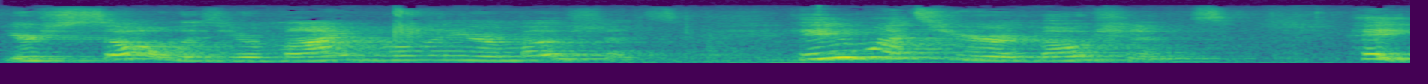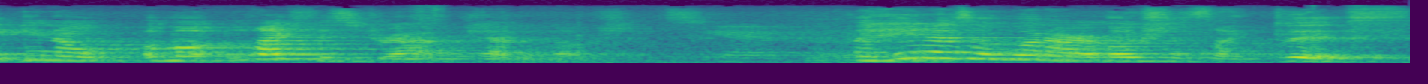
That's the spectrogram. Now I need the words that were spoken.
Your soul is your mind, will, and your emotions. He wants your emotions. Hey, you know, emo- life is drought without emotions. But he doesn't want our emotions like this.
